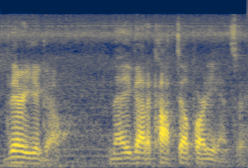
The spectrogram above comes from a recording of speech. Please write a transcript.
there you go. Now you got a cocktail party answer.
